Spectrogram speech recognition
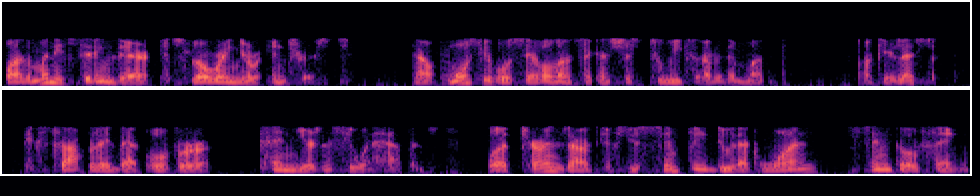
while the money's sitting there, it's lowering your interest. Now, most people will say, hold on a second, it's just two weeks out of the month. Okay, let's extrapolate that over 10 years and see what happens. Well, it turns out if you simply do that one single thing,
